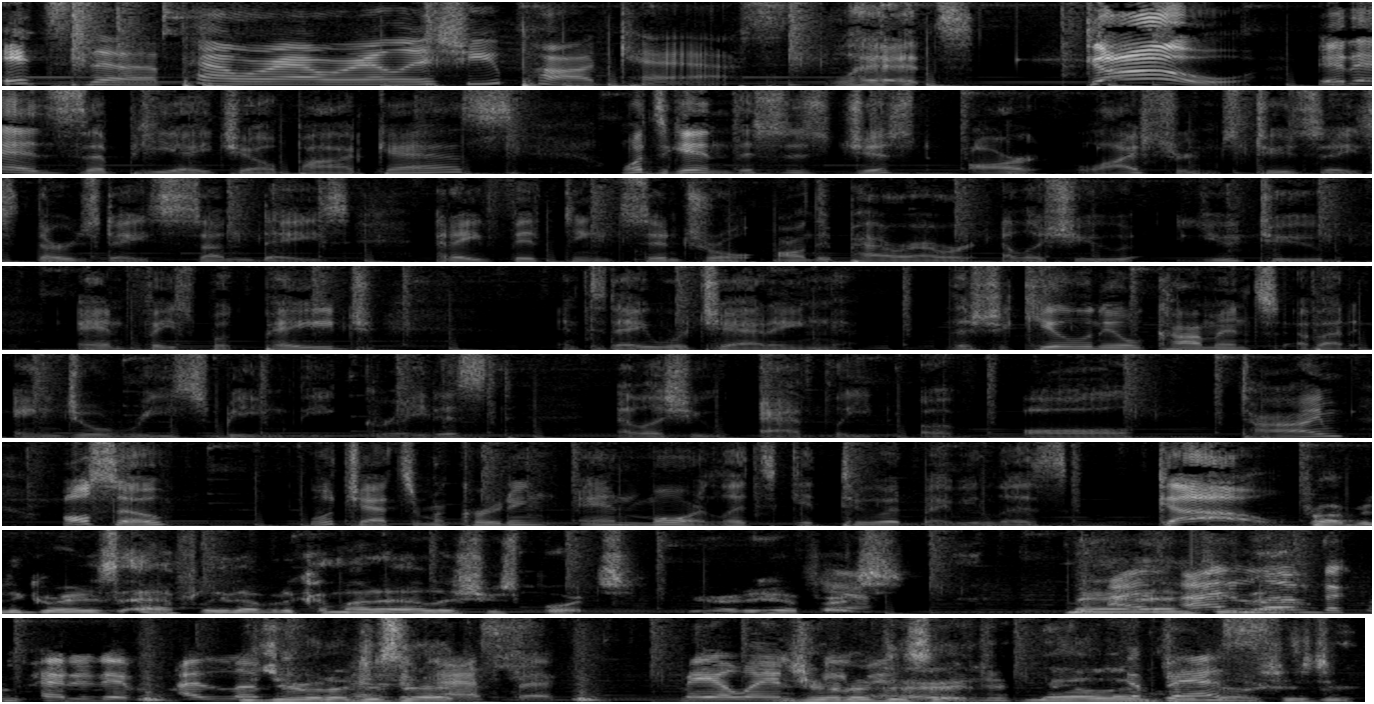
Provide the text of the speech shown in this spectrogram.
It's the Power Hour LSU podcast. Let's go! It is the PHL podcast. Once again, this is just our live streams Tuesdays, Thursdays, Sundays at 8:15 Central on the Power Hour LSU YouTube and Facebook page. And today we're chatting the Shaquille O'Neal comments about Angel Reese being the greatest LSU athlete of all time. Also, we'll chat some recruiting and more. Let's get to it, baby. Let's go. Probably the greatest athlete ever to come out of LSU sports. You heard it here first. Yeah. Man I, and I female. love the competitive. I love Did you the hear what I just competitive said? aspect, male and Did you hear what I female, just Heard said? Male The and female. best? She's just,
